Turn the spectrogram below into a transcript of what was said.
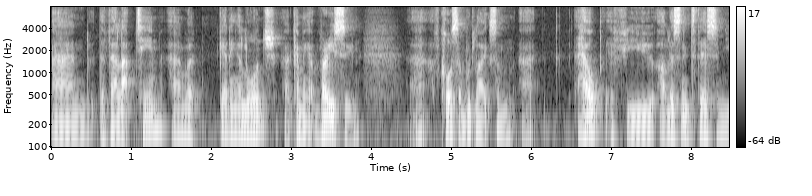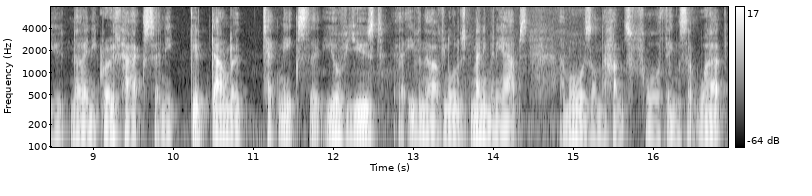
and the Velap team, and we're getting a launch uh, coming up very soon. Uh, of course, I would like some uh, help if you are listening to this and you know any growth hacks, any good download techniques that you've used. even though I've launched many, many apps, I'm always on the hunt for things that work.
